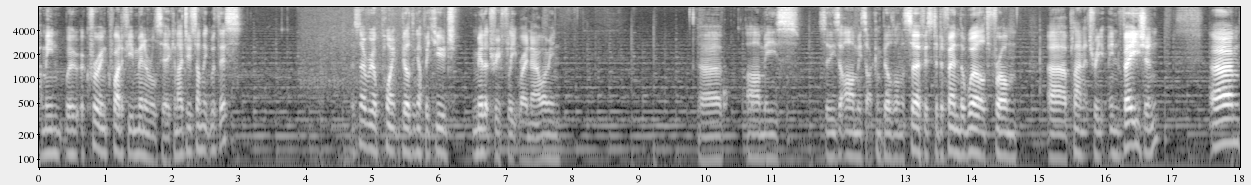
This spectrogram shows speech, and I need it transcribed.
I mean, we're accruing quite a few minerals here. Can I do something with this? There's no real point building up a huge military fleet right now. I mean, uh, armies. So these are armies I can build on the surface to defend the world from uh, planetary invasion. Um,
